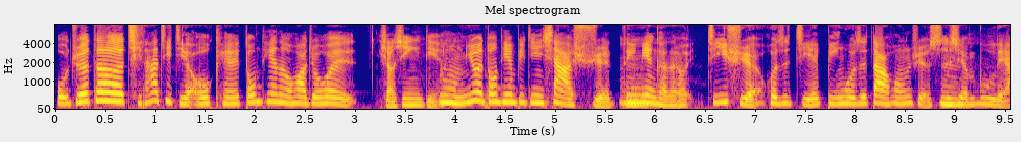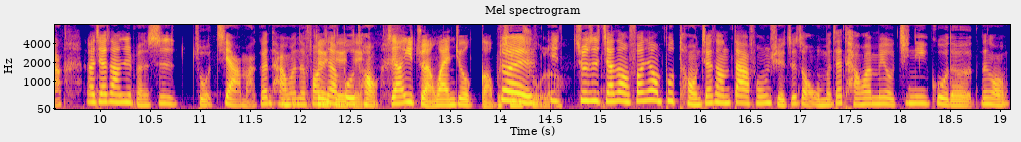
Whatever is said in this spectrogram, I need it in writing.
我觉得其他季节 OK，冬天的话就会。小心一点。嗯，因为冬天毕竟下雪，地面可能有积雪，或是结冰，或是大风雪，视线不良。嗯、那加上日本是左驾嘛，跟台湾的方向不同，嗯、对对对，只要一转弯就搞不清楚了。对，就是加上方向不同，加上大风雪这种我们在台湾没有经历过的那种。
